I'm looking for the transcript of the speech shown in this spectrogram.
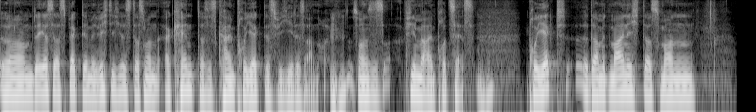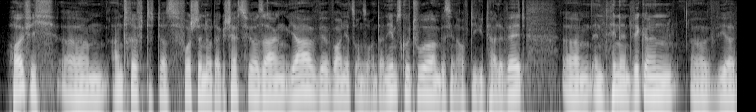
ähm, der erste Aspekt, der mir wichtig ist, dass man erkennt, dass es kein Projekt ist wie jedes andere, mhm. sondern es ist vielmehr ein Prozess. Mhm. Projekt, äh, damit meine ich, dass man häufig ähm, antrifft, dass Vorstände oder Geschäftsführer sagen, ja, wir wollen jetzt unsere Unternehmenskultur ein bisschen auf digitale Welt ähm, hin entwickeln. Äh, wir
